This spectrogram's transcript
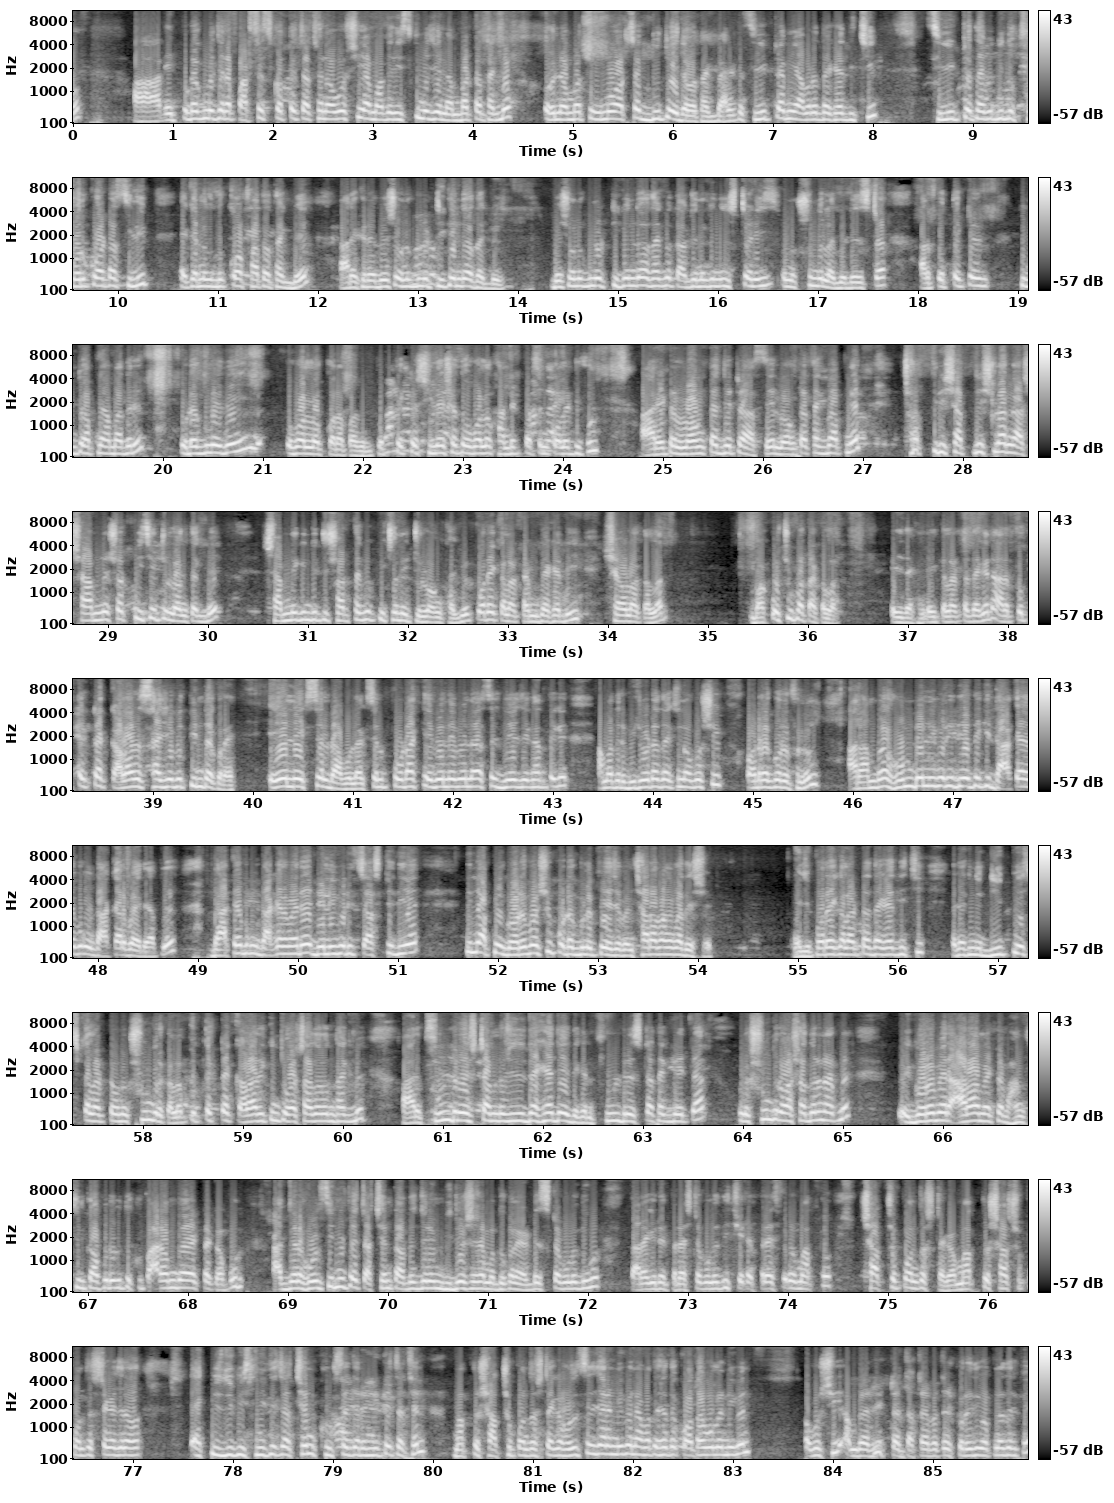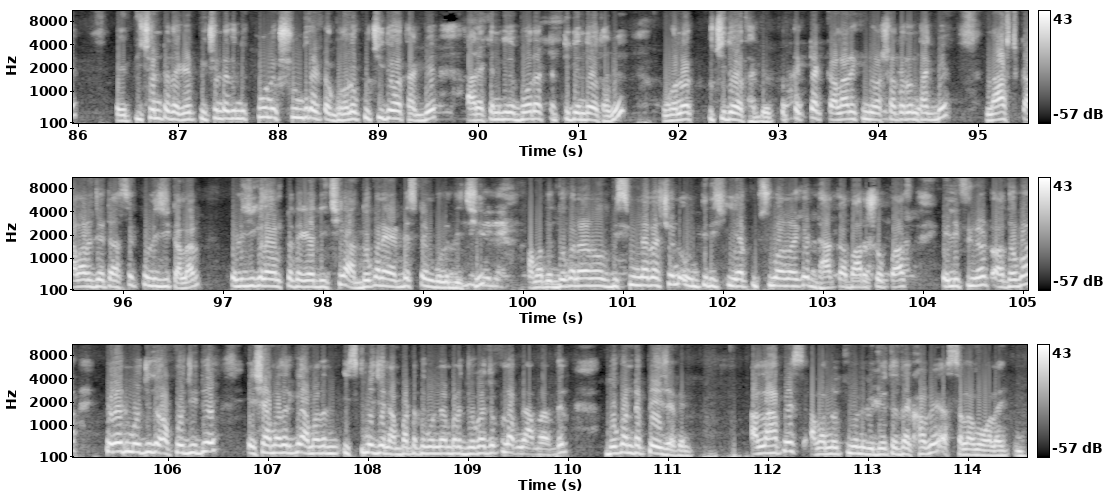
আর এই প্রোডাক্টগুলো যারা পারচেস করতে চাচ্ছেন, অবশ্যই আমাদের স্ক্রিনে যে নাম্বারটা থাকবে, ওই নাম্বারটা ইমো হোয়াটসঅ্যাপ দুটোই দেওয়া থাকবে। আর একটা স্লিপটা আমি আবারও দেখাই দিচ্ছি। স্লিপটা থাকবে কিন্তু ফোর কোয়ার্টার স্লিপ এখানে কিন্তু কফ হাতা থাকবে, আর এখানে বেশ অনেকগুলো টিকেন দেওয়া থাকবে। বেশ অনেকগুলো টিকেন দেওয়া থাকবে, তার জন্য কিন্তু স্টাইলিশ অনেক সুন্দর লাগবে ড্রেসটা আর প্রত্যেকটা কিন্তু আপনি আমাদের প্রোডাক্টগুলো দিয়ে ওভারলক করা পাবেন। প্রত্যেকটা সিলাইয়ের সাথে overlock hundred percent quality full আর এটা লংটা যেটা আছে লংটা থাকবে আপনার ছত্রিশ সাত্রিশ লং আর সামনে শর্ট পিছিয়ে একটু লং থাকবে। সামনে কিন্তু একটু শর্ট থাকবে পিছনে একটু লং থাকবে। পরে কালারটা আমি দেখা দিই শ্যাওলা কালার বা কচু পাতা কালার এই দেখেন এই কালারটা দেখেন আর প্রত্যেকটা কালার সাইজ হবে তিনটা করে। L XL double XL product available আছে। যে যেখান থেকে আমাদের ভিডিওটা দেখছেন, অবশ্যই অর্ডার করে ফেলুন। আর আমরা হোম ডেলিভারি দিয়ে থাকি ঢাকা এবং ঢাকার বাইরে আপনি ঢাকা এবং ঢাকার বাইরে ডেলিভারি চার্জটি দিয়ে কিন্তু আপনি ঘরে বসে প্রোডাক্টগুলো পেয়ে যাবেন সারা বাংলাদেশে। এই যে পরের কালারটা দেখা দিচ্ছি। এটা কিন্তু ডিপিএইচ কালারটা অনেক সুন্দর কালার প্রত্যেকটা কালার কিন্তু অসাধারণ থাকবে। আর ফুল ড্রেসটা আমরা যদি দেখা দিই, দেখেন ফুল ড্রেসটা থাকবে এটা। অনেক সুন্দর, অসাধারণ আপনার। এই গরমের আরাম একটা ভাঙচুর কাপড়ের ভিতরে খুব আরামদায়ক একটা কাপড়। আর যারা হোলসেল নিতে চাচ্ছেন, তাদের জন্য ভিডিও শেষে আমার দোকানের অ্যাড্রেসটা বলে দিব। তার আগে এটা প্রাইসটা বলে দিচ্ছি। এটা প্রাইস করে মাত্র সাতশো পঞ্চাশ টাকা। মাত্র সাতশো পঞ্চাশ টাকা যারা এক পিস দু পিস নিতে চাচ্ছেন, খুচরা যারা নিতে চাচ্ছেন, মাত্র সাতশো পঞ্চাশ টাকা হোলসেল যারা নেবেন, আমাদের সাথে কথা বলে নেবেন। অবশ্যই আমরা রেটটা যাচাই বাছাই করে দিব আপনাদেরকে। এই পিছনটা দেখেন, পিছনটা কিন্তু অনেক সুন্দর একটা ঘন কুচি দেওয়া থাকবে, আর এখানে কিন্তু বড় একটা টিকেন দেওয়া থাকবে, ঘন কুচি দেওয়া থাকবে। প্রত্যেকটা কালার কিন্তু অসাধারণ থাকবে। লাস্ট কালার যেটা আছে, কলিজি কালার কলিজি কালারটা দেখা দিচ্ছি, আর দোকানের অ্যাড্রেসটা আমি বলে দিচ্ছি। আমাদের দোকানের বিসমিল্লা ফ্যাশন উনত্রিশ ইয়াকুব সুপার মার্কেট, ঢাকা বারোশো পাঁচ এলিফিনাট অথবা পেরেড মসজিদের অপোজিটে এসে আমাদেরকে, আমাদের স্ক্রিনে যে নাম্বারটা থেকে নাম্বারে যোগাযোগ করলে আপনি আমাদের দোকানটা পেয়ে যাবেন। আল্লাহ হাফেজ আবার নতুন ভিডিওতে দেখা হবে। আসসালামু আলাইকুম।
